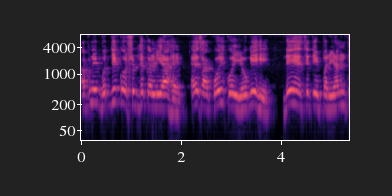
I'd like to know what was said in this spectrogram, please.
अपनी बुद्धि को शुद्ध कर लिया है। ऐसा कोई कोई योगी ही देह स्थिति पर्यंत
